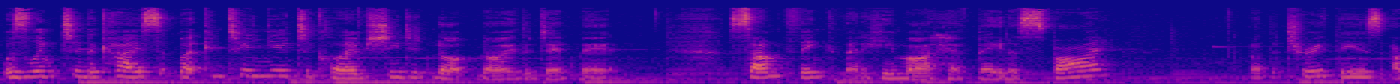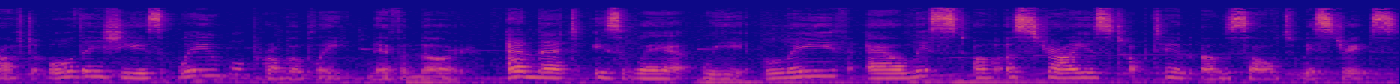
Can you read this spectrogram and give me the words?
was linked to the case but continued to claim she did not know the dead man. Some think that he might have been a spy, but the truth is, after all these years, we will probably never know. And that is where we leave our list of Australia's top 10 unsolved mysteries.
